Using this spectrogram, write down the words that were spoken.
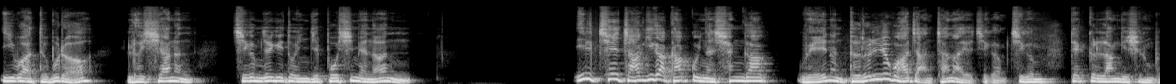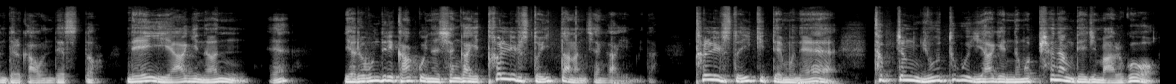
이와 더불어 러시아는 지금 여기도 이제 보시면은 일체 자기가 갖고 있는 생각 외에는 들으려고 하지 않잖아요 지금 지금 댓글 남기시는 분들 가운데서도 내 이야기는 예? 여러분들이 갖고 있는 생각이 틀릴 수도 있다는 생각입니다. 틀릴 수도 있기 때문에 특정 유튜브 이야기에 너무 편향되지 말고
